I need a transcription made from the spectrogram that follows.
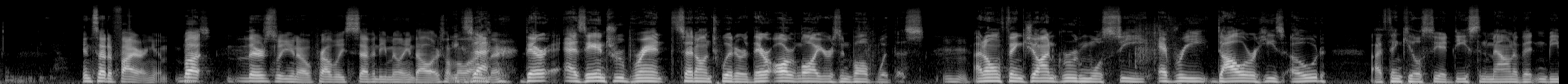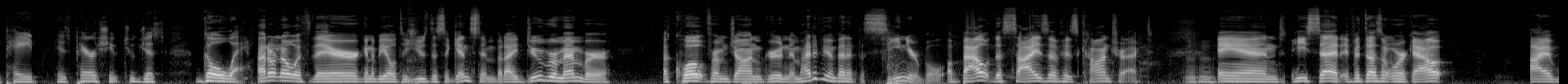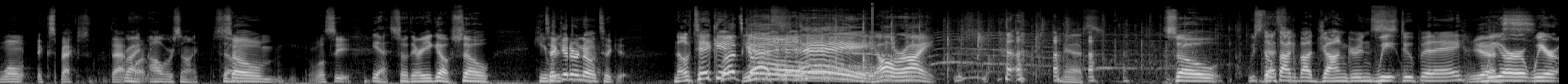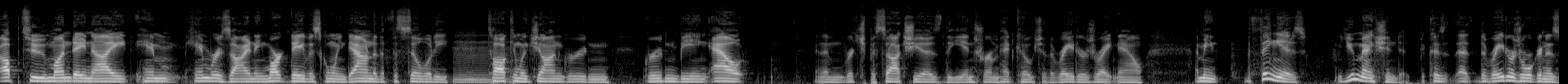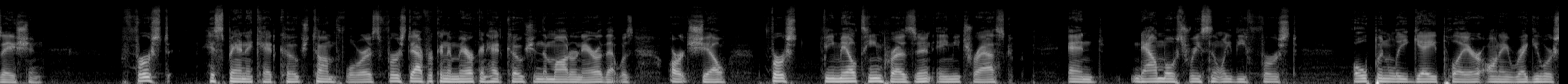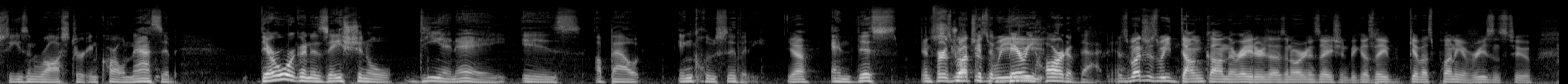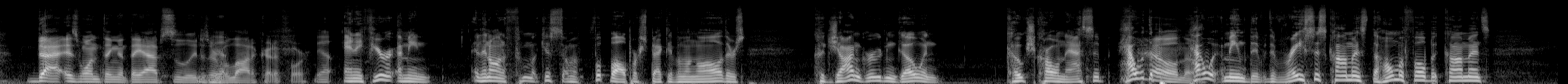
instead of firing him. But there's, you know, probably seventy million dollars on the line there. There, as Andrew Brandt said on Twitter, there are lawyers involved with this. Mm-hmm. I don't think John Gruden will see every dollar he's owed. I think he'll see a decent amount of it and be paid his parachute to just go away. I don't know if they're going to be able to use this against him, but I do remember a quote from John Gruden. It might have even been at the Senior Bowl about the size of his contract. Mm-hmm. And he said, if it doesn't work out, I won't expect that Right, money. I'll resign. So, so we'll see. yeah, so there you go. So he re- Ticket or no ticket? No ticket. Let's go. Yes. Hey, all right. yes. So We still that's- talk about John Gruden's We- stupid A. Yes. We are we are up to Monday night. Him him resigning. Mark Davis going down to the facility, mm. talking with John Gruden. Gruden being out, and then Rich Bisaccia is the interim head coach of the Raiders right now. I mean, the thing is, you mentioned it because the Raiders organization, first Hispanic head coach Tom Flores, first African American head coach in the modern era that was Art Shell, first female team president Amy Trask, and now most recently the first openly gay player on a regular season roster in Carl Nassib. Their organizational DNA is about inclusivity, Yeah. and this And for as struck much at as the we- very heart of that. As much as we dunk on the Raiders as an organization because they give us plenty of reasons to, that is one thing that they absolutely deserve a lot of credit for. Yeah. And if you're, I mean, and then on a, from just on a football perspective, among all others, could John Gruden go and coach Carl Nassib? How would the Hell no. how I mean the the racist comments, the homophobic comments?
